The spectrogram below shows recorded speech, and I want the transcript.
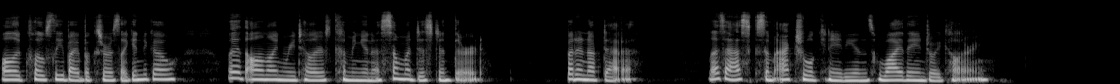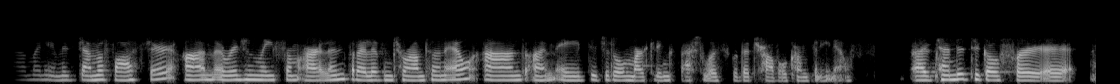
followed closely by bookstores like Indigo, with online retailers coming in a somewhat distant third. But enough data. Let's ask some actual Canadians why they enjoy coloring. My name is Gemma Foster. I'm originally from Ireland, but I live in Toronto now, and I'm a digital marketing specialist with a travel company now. I've tended to go for, uh,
